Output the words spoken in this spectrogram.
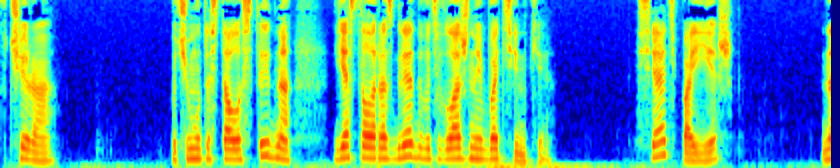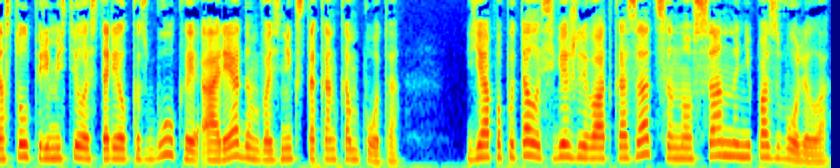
«Вчера». Почему-то стало стыдно, я стала разглядывать влажные ботинки. «Сядь, поешь». На стол переместилась тарелка с булкой, а рядом возник стакан компота. Я попыталась вежливо отказаться, но Санна не позволила.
